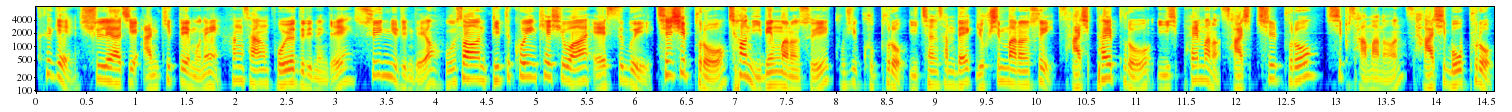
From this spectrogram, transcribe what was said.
크게 신뢰하지 않기 때문에 항상 보여드리는 게 수익률인데요. 우선 비트코인 캐시와 SV 70% 1200만원 수익, 99% 2360만원 수익, 48% 28만원, 47% 14만원, 45%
